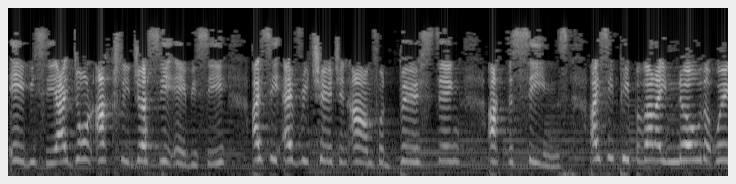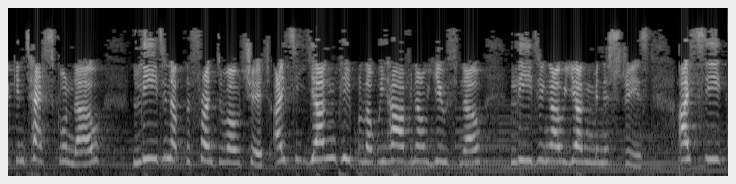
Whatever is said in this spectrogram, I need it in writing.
ABC. I don't actually just see ABC. I see every church in Ammanford bursting at the seams. I see people that I know that work in Tesco now leading up the front of our church. I see young people that we have in our youth now leading our young ministries. I see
